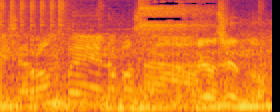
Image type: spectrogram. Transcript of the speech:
Si se rompe, no pasa ¿Qué nada. estoy haciendo?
